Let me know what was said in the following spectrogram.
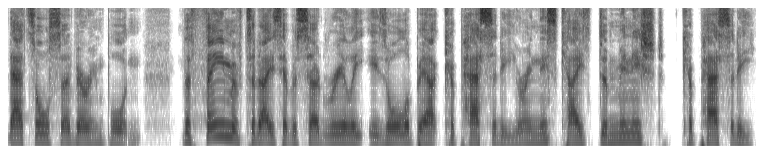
That's also very important. The theme of today's episode really is all about capacity, or in this case, diminished capacity.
